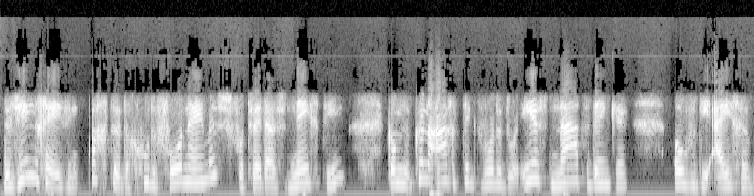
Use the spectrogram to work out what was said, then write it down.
De zingeving achter de goede voornemens voor 2019 kan, kunnen aangetikt worden door eerst na te denken over die eigen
